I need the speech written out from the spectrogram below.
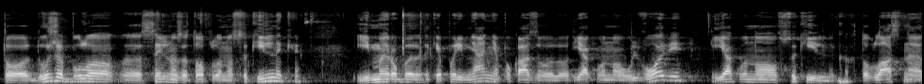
то дуже було е, сильно затоплено сокільники. І ми робили таке порівняння, показували, от як воно у Львові і як воно в Сокільниках. То, власне,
